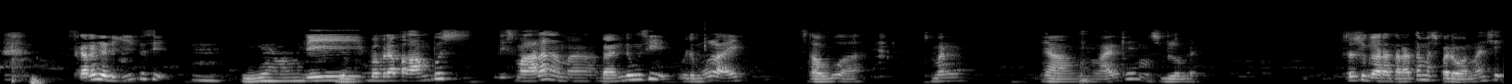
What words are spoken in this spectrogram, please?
Sekarang jadi gitu sih. iya emang nih. Di beberapa kampus di Semarang sama Bandung sih udah mulai. Setahu gua. Cuman yang lain kayak masih belum deh. Terus juga rata-rata masih pada online sih.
